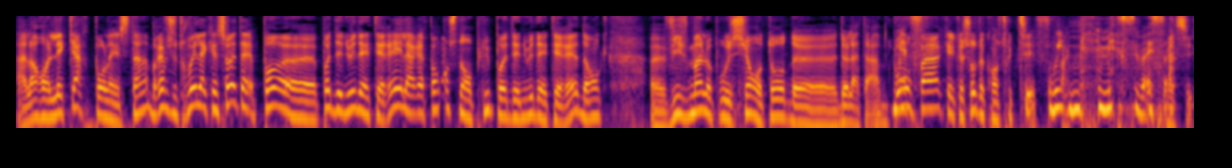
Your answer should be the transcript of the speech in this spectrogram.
Alors on l'écarte pour l'instant. Bref, j'ai trouvé la question était pas euh, pas dénuée d'intérêt et la réponse non plus pas dénuée d'intérêt. Donc euh, vivement l'opposition autour de, de la table pour Merci. faire quelque chose de constructif. Oui, merci Vincent. Merci.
